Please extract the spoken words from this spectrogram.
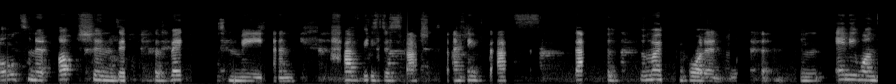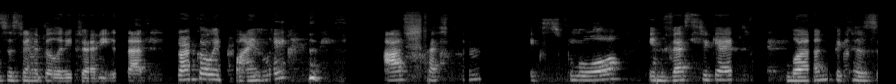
alternate options if available to me, and have these discussions. I think that's that's the, the, most important lesson in anyone's sustainability journey is that don't go in blindly. Ask questions, explore, investigate, learn, because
